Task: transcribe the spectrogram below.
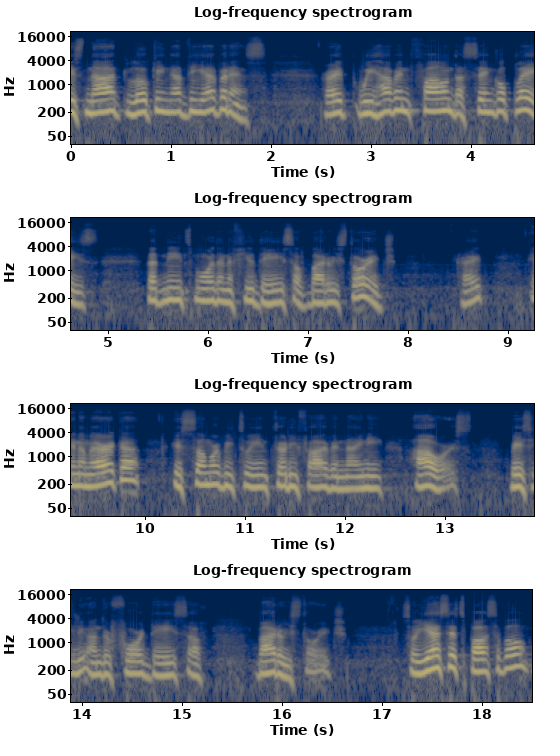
is not looking at the evidence, right? We haven't found a single place that needs more than a few days of battery storage, right? In America, it's somewhere between 35 and 90 hours, basically under four days of battery storage. So yes, it's possible.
